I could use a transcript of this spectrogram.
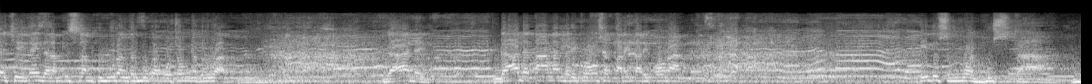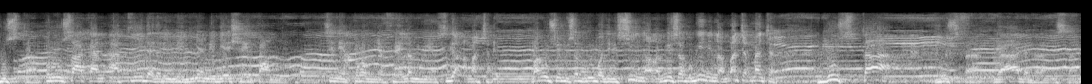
ada ceritanya dalam Islam kuburan terbuka pocongnya keluar, nggak ada nggak ada tangan dari kloset tarik-tarik orang. Itu semua dusta, dusta, perusakan akidah dari media-media syaitan, sinetronnya, filmnya, segala macam. Manusia bisa berubah jadi singa lah, bisa beginilah, macam-macam. Dusta, dusta, nggak ada dalam Islam.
